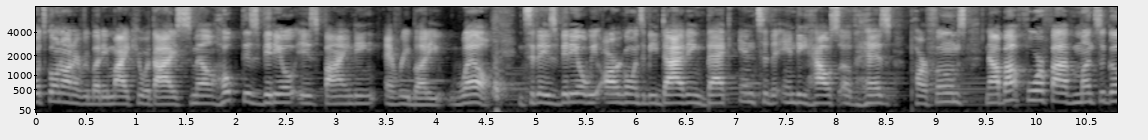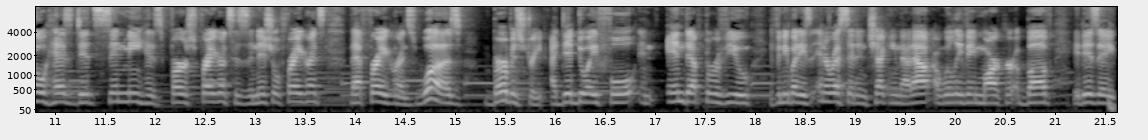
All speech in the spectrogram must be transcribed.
What's going on everybody? Mike here with iSMELL. Hope this video is finding everybody well. In today's video, we are going to be diving back into the indie house of Hez Parfums. Now, about four or five months ago, Hez did send me his first fragrance, his initial fragrance. That fragrance was Bourbon Street. I did do a full and in-depth review. If anybody's interested in checking that out, I will leave a marker above. It is a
